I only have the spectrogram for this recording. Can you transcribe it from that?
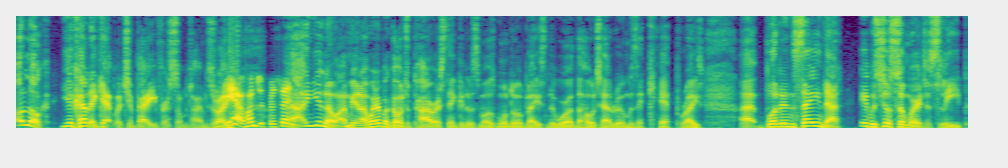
Oh, look, you kind of get what you pay for sometimes, right? Yeah, 100%. Uh, you know, I mean, I remember going to Paris thinking it was the most wonderful place in the world. The hotel room was a kip, right? Uh, but in saying that, it was just somewhere to sleep.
